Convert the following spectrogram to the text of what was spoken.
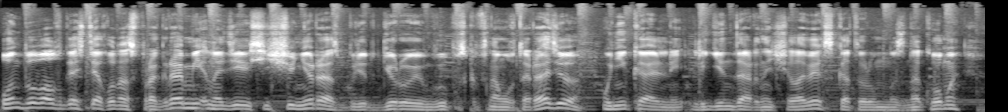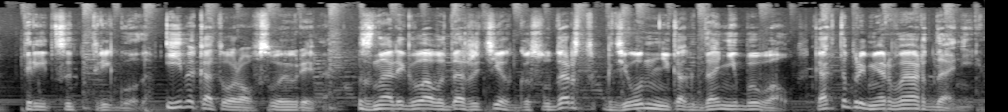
Он бывал в гостях у нас в программе надеюсь, еще не раз будет героем выпусков на Моторадио. Уникальный, легендарный человек, с которым мы знакомы 33 года. Имя которого в свое время знали главы даже тех государств, где он никогда не бывал. Как, например, в Иордании.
